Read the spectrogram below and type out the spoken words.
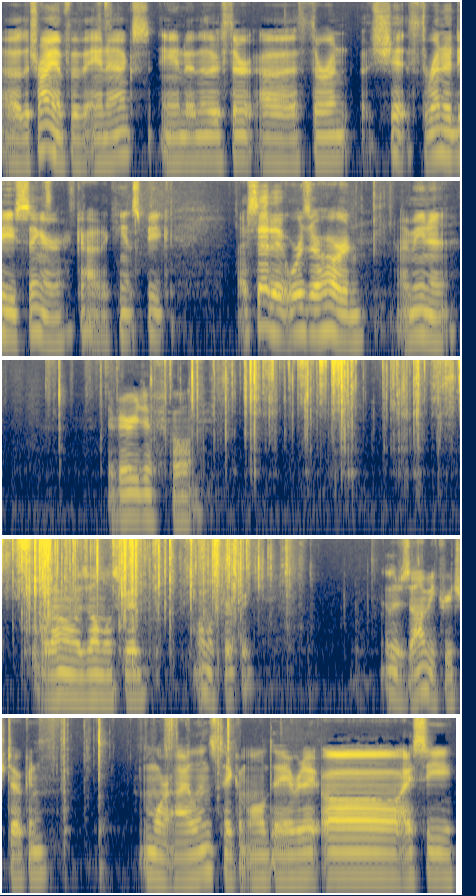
Uh, the Triumph of Anax, and another ther uh, Theren shit Threnody Singer. God, I can't speak. I said it. Words are hard. I mean it. They're very difficult. Well, that one was almost good. Almost perfect. Another zombie creature token. More islands. Take them all day, every day. Oh, I see.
